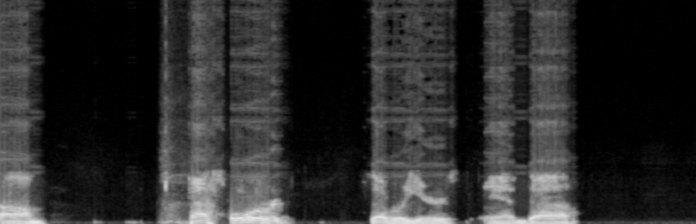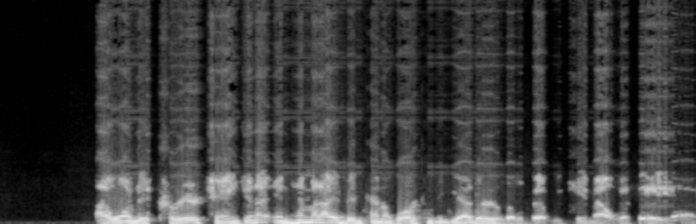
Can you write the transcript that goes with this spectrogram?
um, fast forward several years, and uh, I wanted a career change, and, I, and him and I had been kind of working together a little bit. We came out with a uh,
